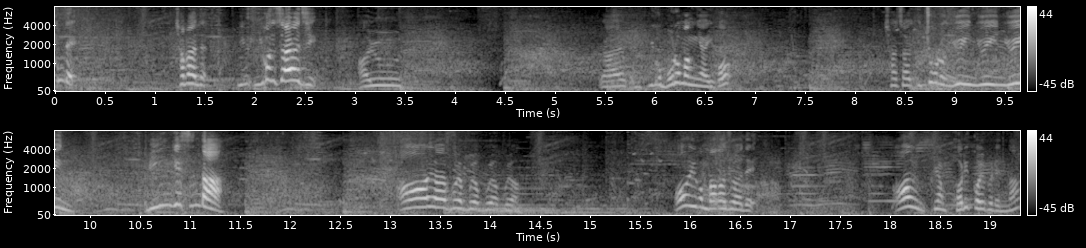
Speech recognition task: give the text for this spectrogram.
한대 잡아야 돼. 이, 이건 쏴야지. 아유. 야 이거 뭐로 막냐 이거? 자자 이쪽으로 유인 유인 유인 미인계 쓴다. 아야 뭐야 뭐야 뭐야 뭐야. 어 이건 막아줘야 돼. 아유 그냥 버릴 걸 그랬나?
